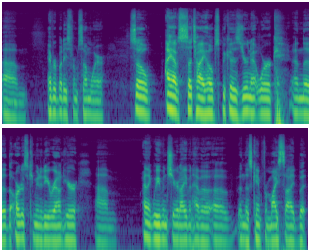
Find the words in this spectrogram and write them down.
Um, everybody's from somewhere. So I have such high hopes because your network and the, the artist community around here, um, I think we even shared, I even have a, a and this came from my side, but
